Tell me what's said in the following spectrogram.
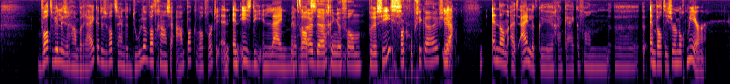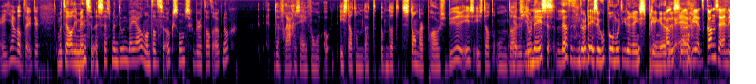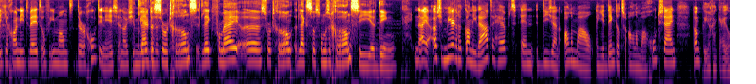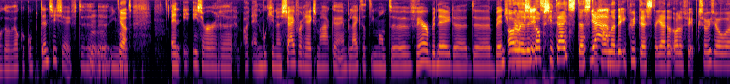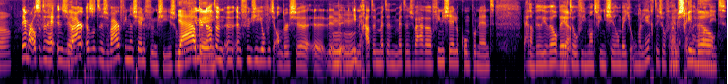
Wat willen ze gaan bereiken? Dus wat zijn de doelen? Wat gaan ze aanpakken? Wat wordt en, en is die in lijn met, Met, de wat? uitdagingen van Precies. vakgroep ziekenhuis? Ja. En dan uiteindelijk kun je gaan kijken van eh, en wat is er nog meer? Weet je, want er, er- Moeten al die mensen een assessment doen bij jou? Want dat is ook soms gebeurt dat ook nog. De vraag is even: is dat omdat, omdat het standaard procedure is? Is dat omdat Ja, je door, niet... deze, let, door deze hoepel moet iedereen springen. Dus, eh, ja, het kan zijn dat je gewoon niet weet of iemand er goed in is. En als je het meer lijkt een het- soort garantie. Het leek voor mij eh, een soort garan, het lijkt soms een garantie ding. Nou ja, als je meerdere kandidaten hebt en die zijn allemaal, en je denkt dat ze allemaal goed zijn, dan kun je gaan kijken welke- competenties heeft eh, iemand. En is er, eh, en moet je een cijferreeks maken en blijkt dat iemand eh, ver beneden de Oh, benchmark de, de zit? capaciteitstesten Ja. van de IQ-testen. Ja, dat, oh, dat vind ik sowieso. eh, Nee, maar als het een, zwaar, als het een zwaar financiële functie is, omdat Ja, inderdaad een, een, een fusie of iets anders de- de- Mm-mm. ingaat en met een, met een zware financiële component. Ja, dan wil je wel weten Ja. of iemand financieel een beetje onderlegd is of, hele- misschien of helemaal wel- niet.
